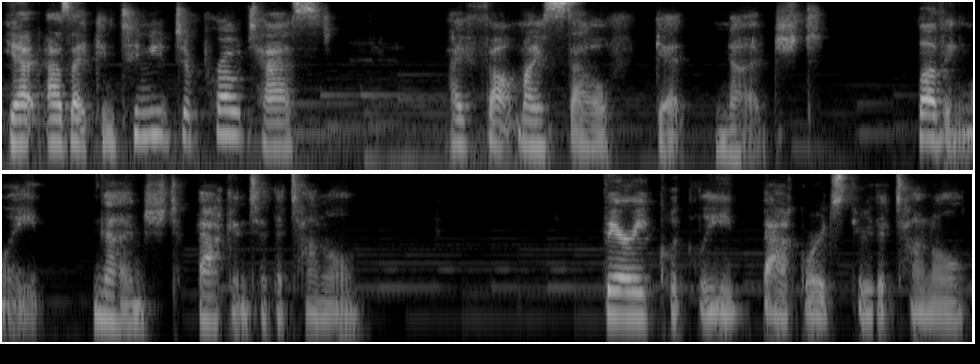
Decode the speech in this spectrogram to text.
yet, as I continued to protest, I felt myself get nudged, lovingly nudged back into the tunnel. very quickly backwards through the tunnel.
